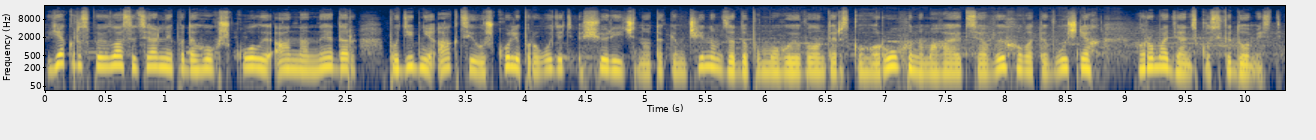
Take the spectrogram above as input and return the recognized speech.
Як розповіла соціальний педагог школи Анна Недар, подібні акції у школі проводять щорічно. Таким чином, за допомогою волонтерського руху намагаються виховати в учнях громадянську свідомість.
